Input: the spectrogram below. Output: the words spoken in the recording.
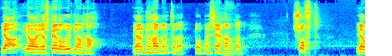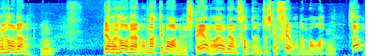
Ja, ja, jag spelar ugglan här. Ja, du hade inte det. Låt mig se handen. Soft. Jag vill ha den. Mm. Jag vill ha den och Matti bara, nu spelar jag den för att du inte ska få den bara. Så.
